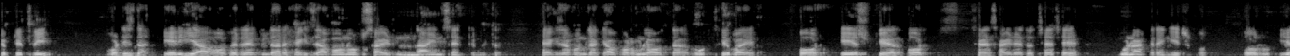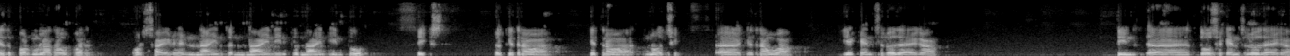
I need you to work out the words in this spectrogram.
fifty three what is the area of a regular hexagon of side nine centimetre hexagon का क्या फॉर्मूला होता है? Root three by four a square और छह साइड है तो छह से गुना करेंगे इसको। तो ये तो फॉर्मूला था ऊपर और साइड है नाइन तो nine into nine into six तो कितना हुआ? कितना हुआ? नो सिक्स कितना हुआ? ये कैंसिल हो जाएगा। तीन दो से कैंसिल हो जाएगा।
